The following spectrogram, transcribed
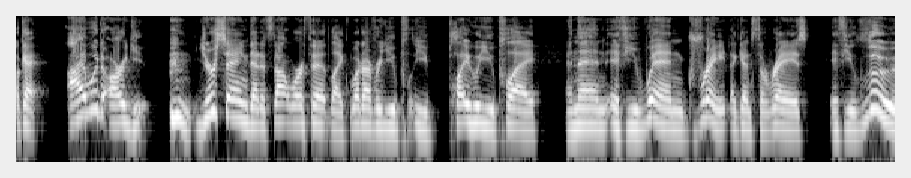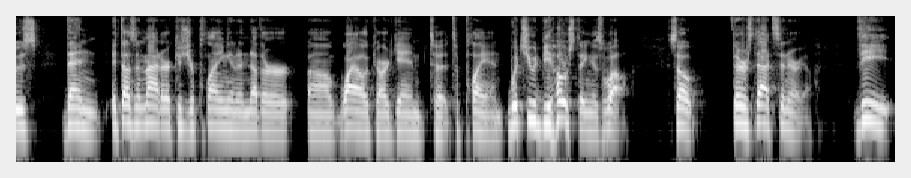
Okay, I would argue you're saying that it's not worth it. Like whatever you pl- you play who you play, and then if you win, great against the Rays. If you lose, then it doesn't matter because you're playing in another uh, wild card game to to play in, which you would be hosting as well. So there's that scenario. The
